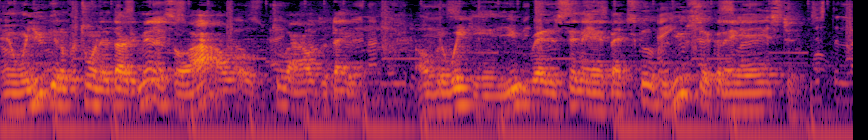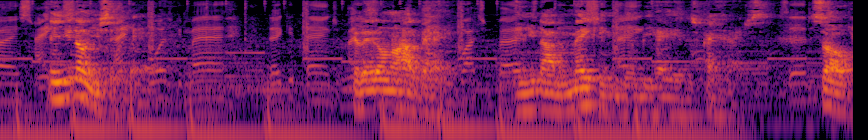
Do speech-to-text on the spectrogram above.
And when you get them for 20 or 30 minutes or hour or two hours a day over the weekend, you ready to send their ass back to school because you sick of their ass too. And you know you sick of their ass. Because they don't know how to behave. And you're not making them behave as parents. So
